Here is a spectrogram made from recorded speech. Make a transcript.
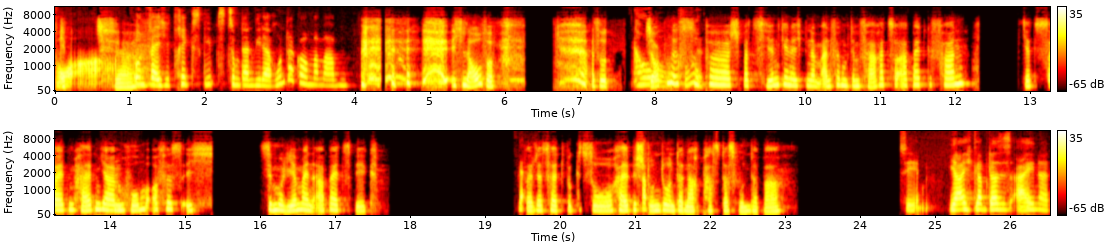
Boah. Ja. Und welche Tricks gibt es, zum dann wieder runterkommen am Abend? ich laufe. Also oh, Joggen ist super, spazieren gehen. Ich bin am Anfang mit dem Fahrrad zur Arbeit gefahren. Jetzt seit einem halben Jahr mhm. im Homeoffice. Ich simuliere meinen Arbeitsweg. Ja. Weil das halt wirklich so halbe Stunde und danach passt das wunderbar. Sehr. Ja, ich glaube, das ist einer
